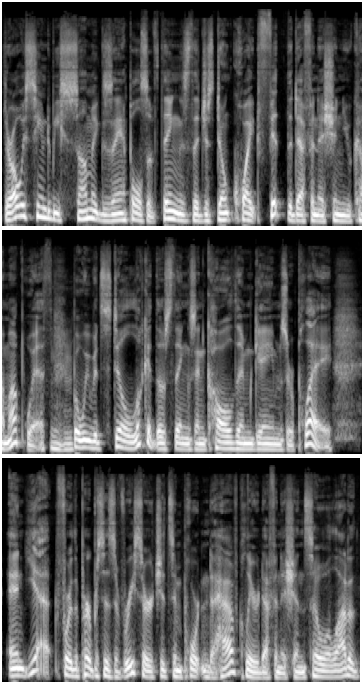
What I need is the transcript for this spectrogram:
There always seem to be some examples of things that just don't quite fit the definition you come up with, mm-hmm. but we would still look at those things and call them games or play. And yet, for the purposes of research, it's important to have clear definitions. So a lot of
